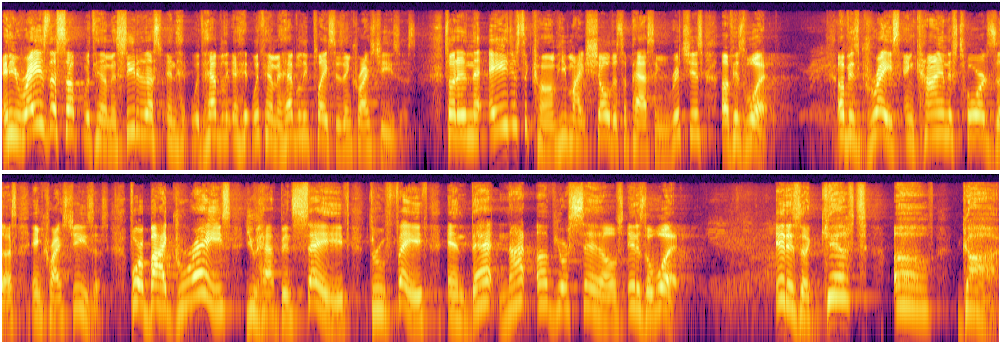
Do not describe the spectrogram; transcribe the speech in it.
And He raised us up with Him and seated us in, with, with Him in heavenly places in Christ Jesus, so that in the ages to come, He might show the surpassing riches of His what? Of his grace and kindness towards us in Christ Jesus. For by grace you have been saved through faith, and that not of yourselves. It is a what? It is a gift of God.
